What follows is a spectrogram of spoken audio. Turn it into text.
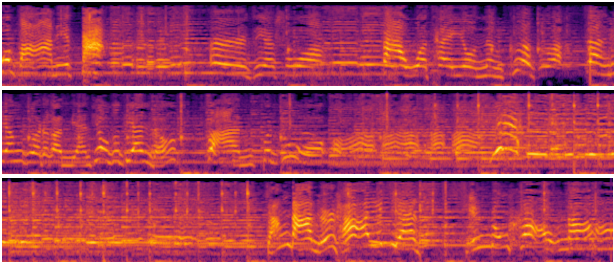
我把你打。”二姐说：“打我才有恁哥哥，咱两个这个面条子点灯犯不着。”张大妮她一见，心中好恼。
